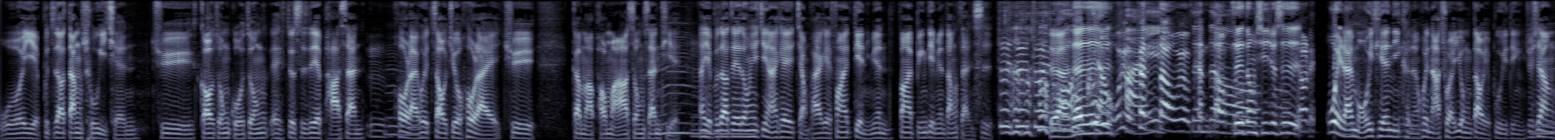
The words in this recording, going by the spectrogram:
我也不知道当初以前去高中国中，哎，就是这些爬山，嗯，后来会造就后来去干嘛跑马拉松、山铁，嗯，那也不知道这些东西竟然还可以奖牌，可以放在店里面，放在冰店里面当展示。对对对，对 啊，但是我有看到，我有看到。这些东西，就是未来某一天你可能会拿出来用到，也不一定。就像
